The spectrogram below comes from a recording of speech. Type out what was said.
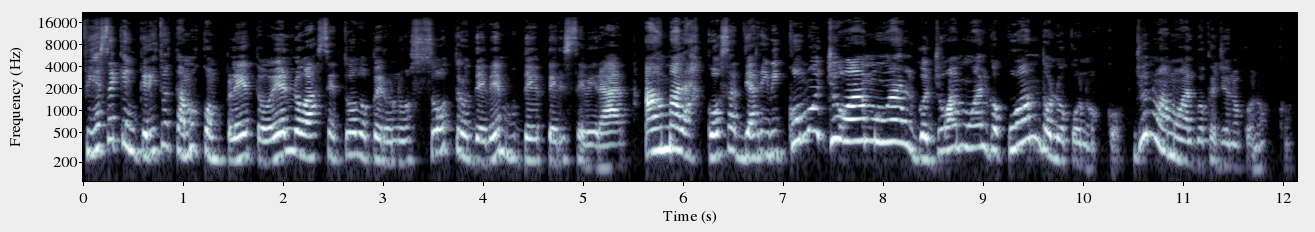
Fíjese que en Cristo estamos completos, Él lo hace todo, pero nosotros debemos de perseverar. Ama las cosas de arriba. ¿Y cómo yo amo algo? Yo amo algo cuando lo conozco. Yo no amo algo que yo no conozco.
